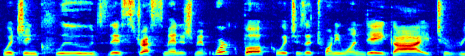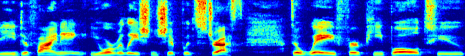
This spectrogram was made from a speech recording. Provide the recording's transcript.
which includes this stress management workbook, which is a 21 day guide to redefining your relationship with stress. It's a way for people to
